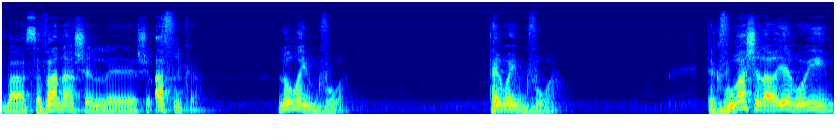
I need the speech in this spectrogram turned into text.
בסוואנה של, של אפריקה, לא רואים גבורה. מתי רואים גבורה? את הגבורה של האריה רואים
